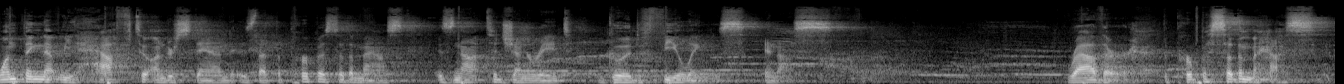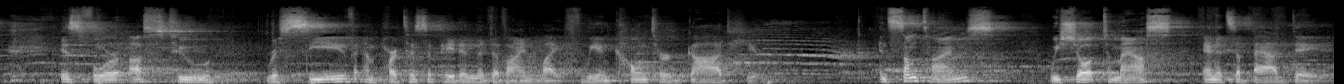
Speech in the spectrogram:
one thing that we have to understand is that the purpose of the Mass is not to generate good feelings in us. Rather, the purpose of the Mass is for us to receive and participate in the divine life. We encounter God here. And sometimes we show up to Mass and it's a bad day.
